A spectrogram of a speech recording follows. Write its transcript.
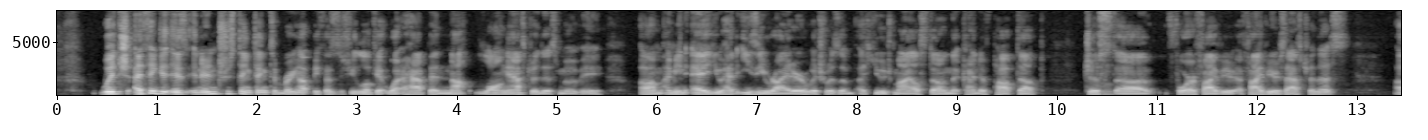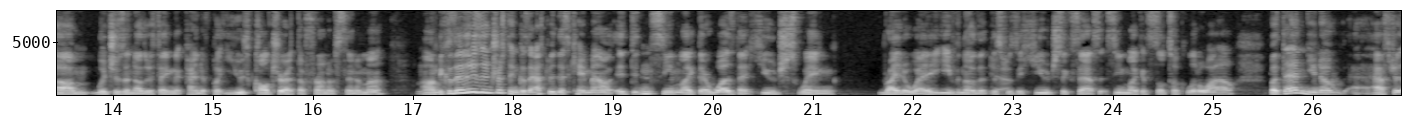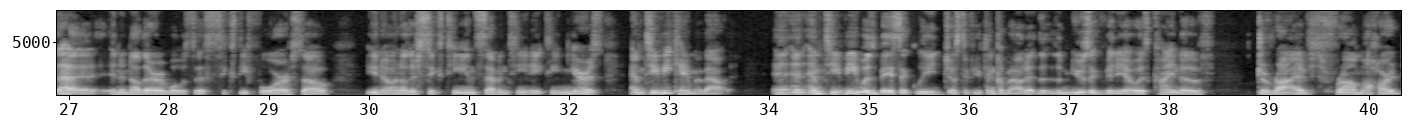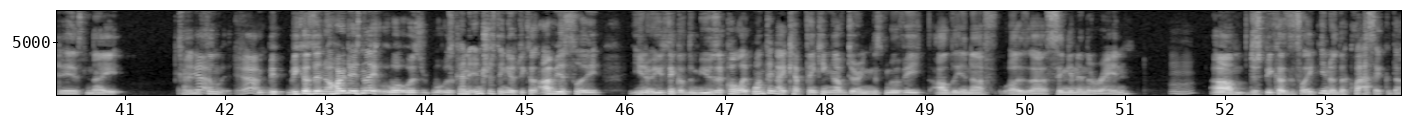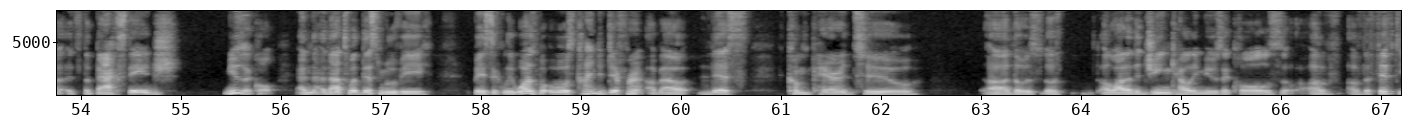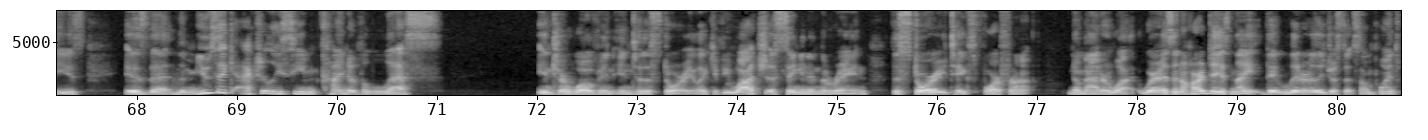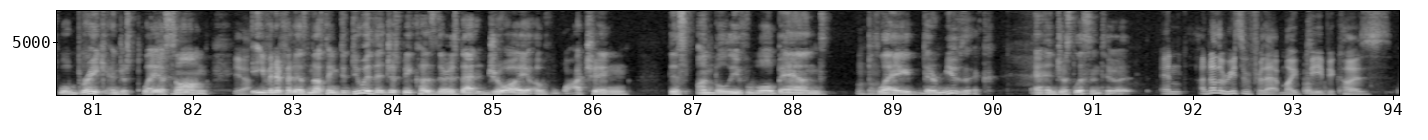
which I think is an interesting thing to bring up because if you look at what happened not long after this movie, um, I mean, a you had Easy Rider, which was a, a huge milestone that kind of popped up just uh, four or five years five years after this, um, which is another thing that kind of put youth culture at the front of cinema. Um, because it is interesting because after this came out, it didn't seem like there was that huge swing right away, even though that this Yeah. was a huge success. It seemed like it still took a little while. But then, you know, after that, in another, what was this, 64 so, you know, another 16, 17, 18 years, MTV came about. And, and MTV was basically just, if you think about it, the, the music video is kind of derived from a Hard Day's Night kind Yeah, of film. yeah. Be- because in a Hard Day's Night, what was what was kind of interesting is because obviously, you know, you think of the musical. Like one thing I kept thinking of during this movie, oddly enough, was uh, "Singing in the Rain," Mhm. um, just because it's like you know the classic. The, it's the backstage musical, and th- that's what this movie basically was. But what was kind of different about this compared to uh, those those a lot of the Gene Kelly musicals of of the fifties is that the music actually seemed kind of less interwoven into the story. Like if you mm-hmm. watch a Singing in the Rain, the story takes forefront no matter mm-hmm. what. Whereas in a Hard Day's Night, they literally just at some points will break and just play a song, Yeah. even if it has nothing to do with it, just because there's that joy of watching this unbelievable band mm-hmm. play their music and just listen to it. and another reason for that might be because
